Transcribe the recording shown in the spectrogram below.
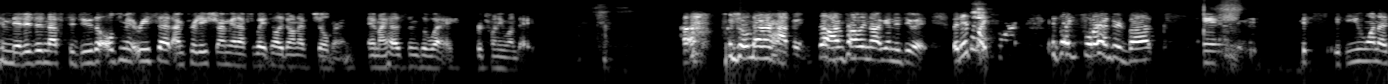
committed enough to do the ultimate reset. I'm pretty sure I'm going to have to wait till I don't have children and my husband's away for 21 days. Uh, which will never happen. So I'm probably not going to do it. But it's like four, it's like 400 bucks, and it's if you want to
